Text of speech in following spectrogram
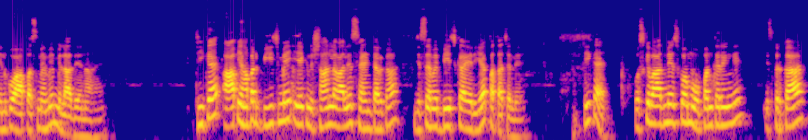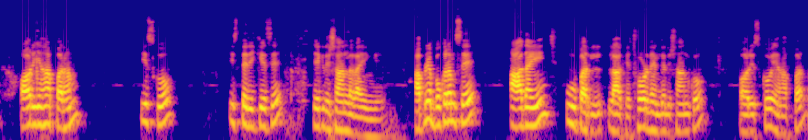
इनको आपस में हमें मिला देना है। ठीक है, आप यहाँ पर बीच में एक निशान लगा लें सेंटर का, जिससे हमें बीच का एरिया पता चले। ठीक है, उसके बाद में इसको हम ओपन करेंगे इस प्रकार, और यहाँ पर हम इसको इस तरीके से एक निशान लगाएँगे। अपने बुकरम से आधा इंच ऊपर ला के छोड़ देंगे निशान को, और इसको यहाँ पर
